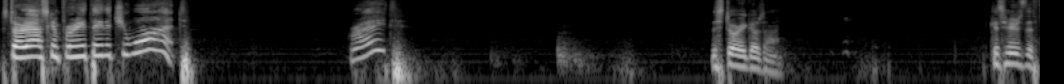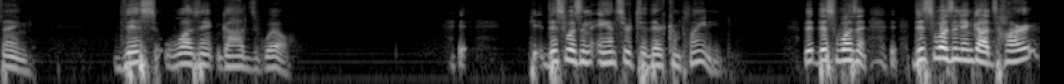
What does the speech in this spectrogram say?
start asking for anything that you want. Right? The story goes on. Because here's the thing this wasn't God's will. This was an answer to their complaining. That This wasn't, this wasn't in God's heart.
